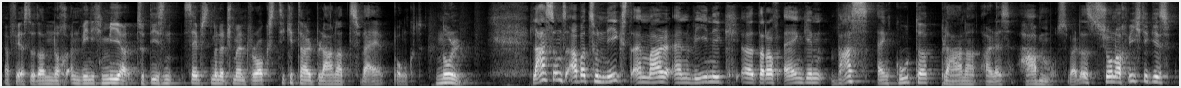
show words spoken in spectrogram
erfährst du dann noch ein wenig mehr zu diesem Selbstmanagement Rocks Digital Planer 2.0. Lass uns aber zunächst einmal ein wenig äh, darauf eingehen, was ein guter Planer alles haben muss, weil das schon auch wichtig ist,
